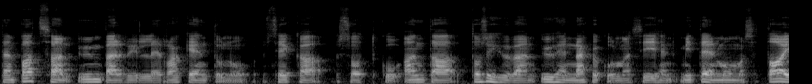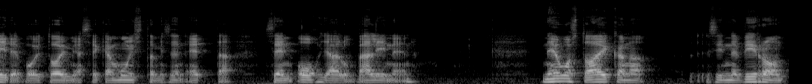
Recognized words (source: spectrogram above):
tämän patsaan ympärille rakentunut sekasotku antaa tosi hyvän yhden näkökulman siihen, miten muun muassa taide voi toimia sekä muistamisen että sen ohjailun välineen. Neuvostoaikana sinne Viron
